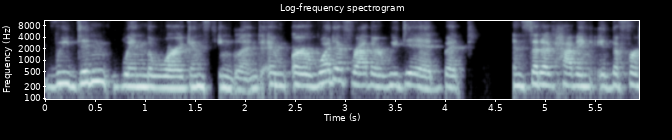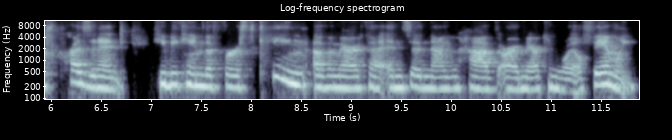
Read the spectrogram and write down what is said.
we didn't win the war against England? And, or what if rather we did, but instead of having the first president, he became the first king of America. And so now you have our American royal family.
